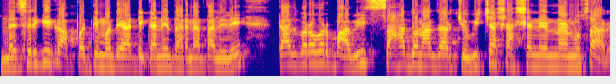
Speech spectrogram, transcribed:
नैसर्गिक आपत्तीमध्ये या ठिकाणी धरण्यात आलेले. त्याचबरोबर बावीस सहा दोन हजार चोवीसच्या शासन निर्णयानुसार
